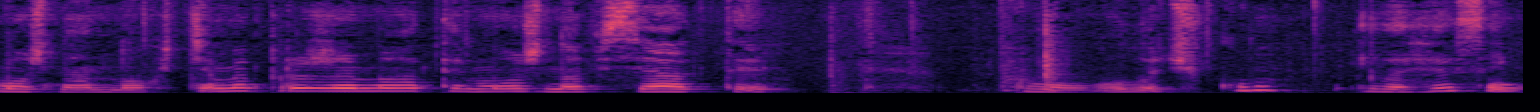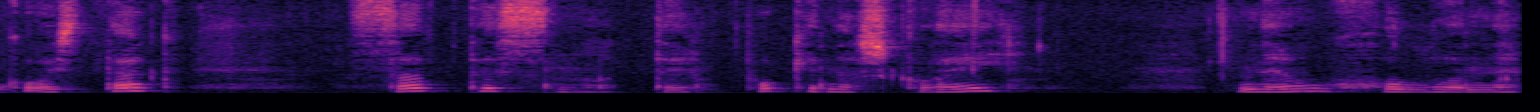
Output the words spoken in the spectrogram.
Можна ногтями прожимати, можна взяти проволочку і легесенько ось так затиснути, поки наш клей не охолоне.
